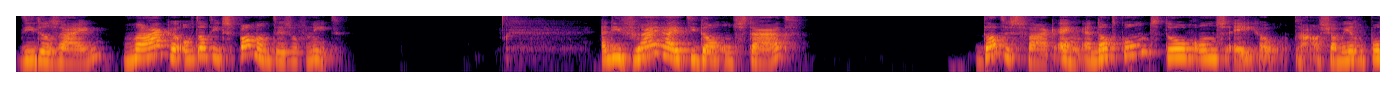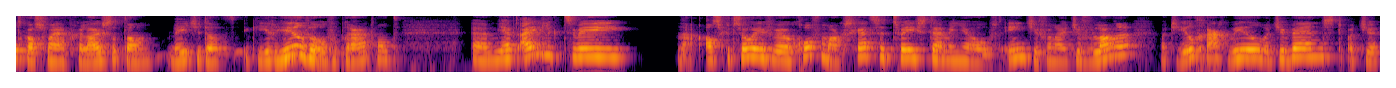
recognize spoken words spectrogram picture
die er zijn, maken of dat iets spannend is of niet. En die vrijheid die dan ontstaat, dat is vaak eng. En dat komt door ons ego. Nou, als je al meerdere podcasts van mij hebt geluisterd, dan weet je dat ik hier heel veel over praat. Want um, je hebt eigenlijk twee nou, als ik het zo even grof mag schetsen, twee stemmen in je hoofd. Eentje vanuit je verlangen, wat je heel graag wil, wat je wenst, wat je,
